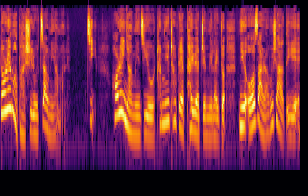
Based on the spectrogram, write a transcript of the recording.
တော်ရဲမှာဘာရှိလို့ကြောက်နေရမှာလဲကြည့်ဟောရိညာမင်းကြီးကိုထမင်းထုတ်တဲ့ဖိုက်ရွက်တင်မိလိုက်တော့မြေဩဇာတော်မရှာသေးရဲ့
